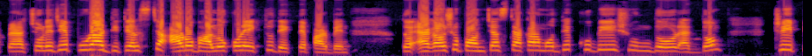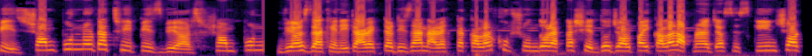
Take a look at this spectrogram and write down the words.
আপনারা চলে যেয়ে পুরো ডিটেলসটা আরও ভালো করে একটু দেখতে পারবেন। তো এগারোশো টাকার মধ্যে খুবই সুন্দর একদম থ্রি পিস সম্পূর্ণটা থ্রি পিস বিয়ার্স সম্পূর্ণ বিয়ার্স দেখেন, এটা আরেকটা ডিজাইন আরেকটা কালার খুব সুন্দর একটা সেদ্ধ জলপাই কালার আপনারা জাস্ট স্ক্রিনশট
